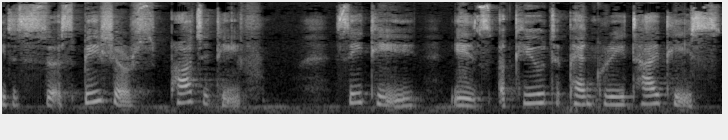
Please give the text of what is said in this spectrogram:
it is suspicious positive. CT is acute pancreatitis.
